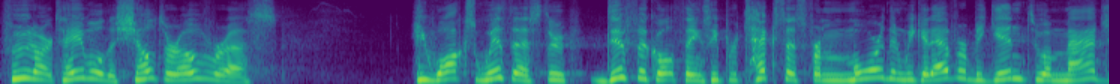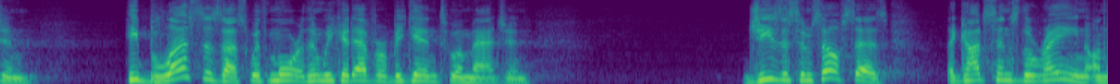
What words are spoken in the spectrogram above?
food on our table, the shelter over us. He walks with us through difficult things. He protects us from more than we could ever begin to imagine. He blesses us with more than we could ever begin to imagine. Jesus himself says that God sends the rain on the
